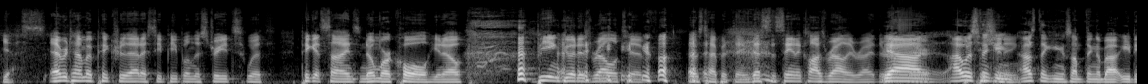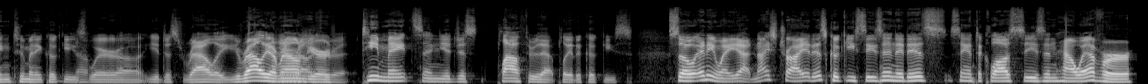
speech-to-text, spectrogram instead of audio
Yes. Every time I picture that, I see people in the streets with picket signs, no more coal, you know, being good is relative, those type of things. That's the Santa Claus rally, right? They're Yeah, I was thinking. I was thinking something about eating too many cookies, where uh, you just rally, you rally around rally your teammates, and you just plow through that plate of cookies. So anyway, yeah, nice try. It is cookie season. It is Santa Claus season. However,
